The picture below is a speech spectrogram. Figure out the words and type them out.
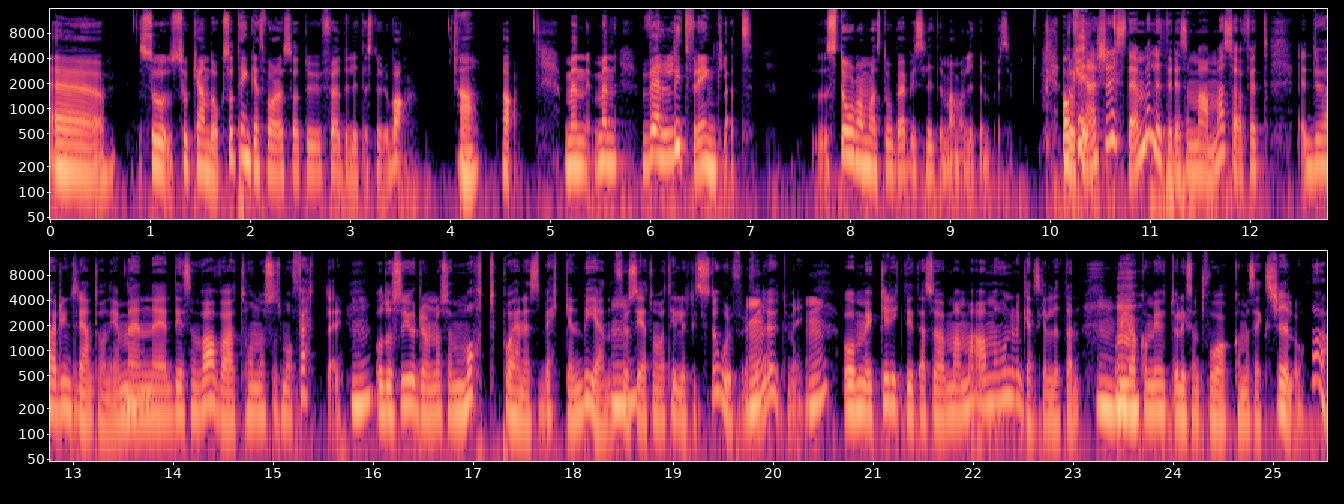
eh, så, så kan det också tänkas vara så att du födde lite större barn. Ja. Ja. Men, men väldigt förenklat. Stor mamma, stor bebis, liten mamma, liten bebis. Då Okej. kanske det stämmer lite det som mamma sa, för att du hörde ju inte det Antonia, men Mm. eh, det som var var att hon har så små fötter. Och då så gjorde de något som mått på hennes bäckenben för att se att hon var tillräckligt stor för att föda ut mig. Mm. Och mycket riktigt, alltså mamma, ja men hon är väl ganska liten. Och jag kom ut och liksom 2,6 kilo. Ja.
